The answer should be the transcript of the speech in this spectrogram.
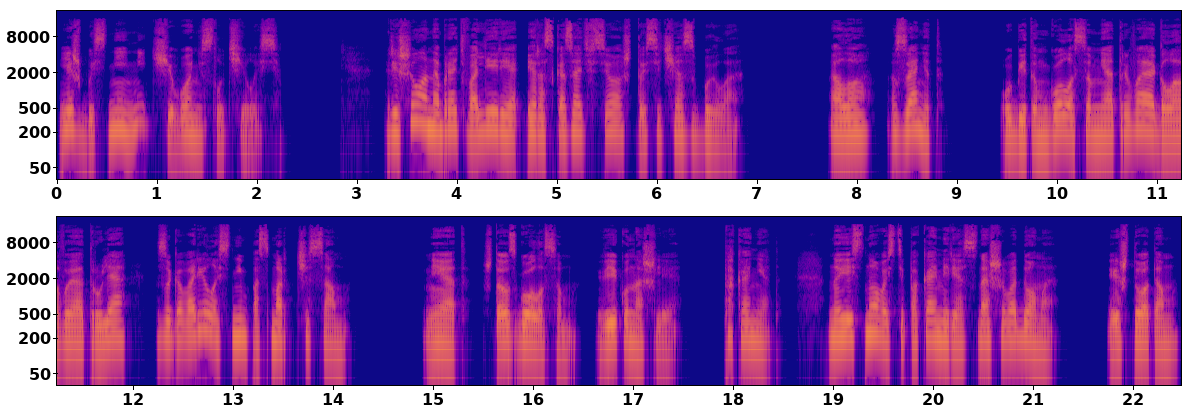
лишь бы с ней ничего не случилось. Решила набрать Валерия и рассказать все, что сейчас было. «Алло, занят?» Убитым голосом, не отрывая головы от руля, заговорила с ним по смарт-часам. «Нет, что с голосом? Вику нашли?» «Пока нет. Но есть новости по камере с нашего дома». «И что там?»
